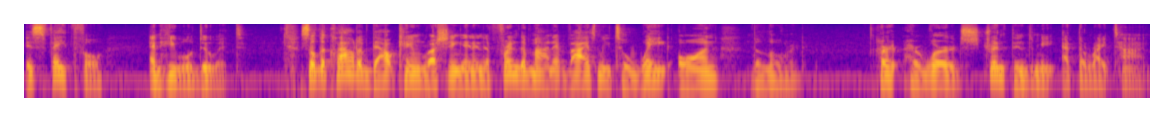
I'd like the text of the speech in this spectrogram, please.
is faithful, and he will do it. So the cloud of doubt came rushing in, and a friend of mine advised me to wait on the Lord. Her, her words strengthened me at the right time.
